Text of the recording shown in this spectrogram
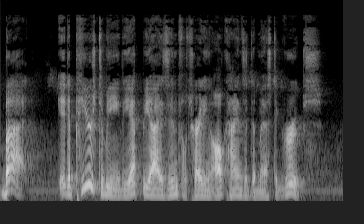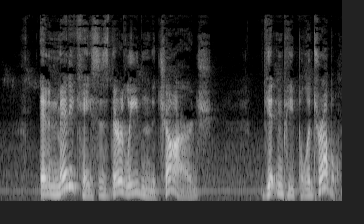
but it appears to me the FBI is infiltrating all kinds of domestic groups. And in many cases, they're leading the charge, getting people in trouble.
